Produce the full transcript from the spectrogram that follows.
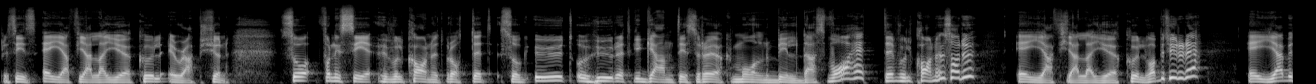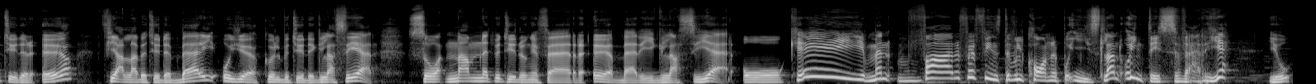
Precis, Eyjafjallajökull Eruption. Så får ni se hur vulkanutbrottet såg ut och hur ett gigantiskt rökmoln bildas. Vad hette vulkanen sa du? Eyjafjallajökull. Vad betyder det? Eja betyder ö, fjalla betyder berg och jökull betyder glaciär. Så namnet betyder ungefär öberg-glaciär. Okej, men varför finns det vulkaner på Island och inte i Sverige? Jo,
